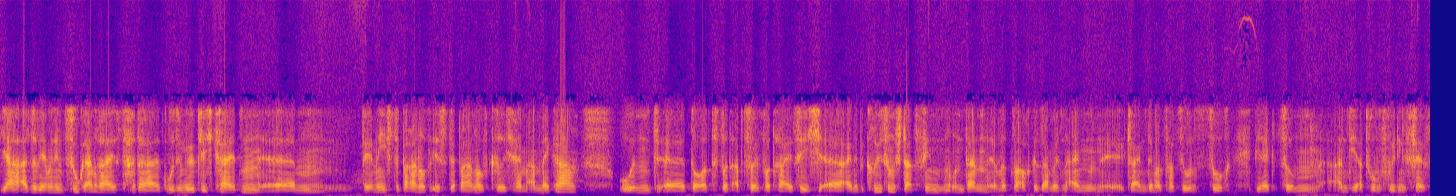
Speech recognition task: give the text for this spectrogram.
Ja, also wer mit dem Zug anreist, hat da gute Möglichkeiten. Ähm, der nächste Bahnhof ist der Bahnhof Kirchheim am Neckar und äh, dort wird ab 12.30 Uhr äh, eine Begrüßung stattfinden und dann äh, wird man auch gesammelt in einem äh, kleinen Demonstrationszug direkt zum Anti-Atom-Frühlingsfest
